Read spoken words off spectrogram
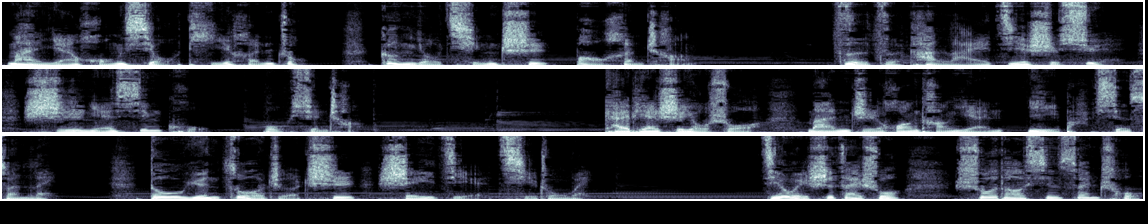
蔓延红袖啼痕重，更有情痴报恨长。字字看来皆是血，十年辛苦不寻常。开篇时又说：“满纸荒唐言，一把辛酸泪。都云作者痴，谁解其中味？”结尾时再说：“说到心酸处，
